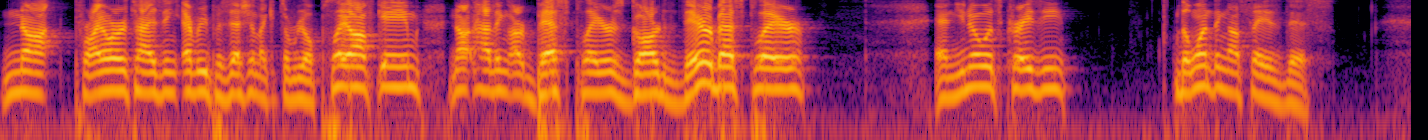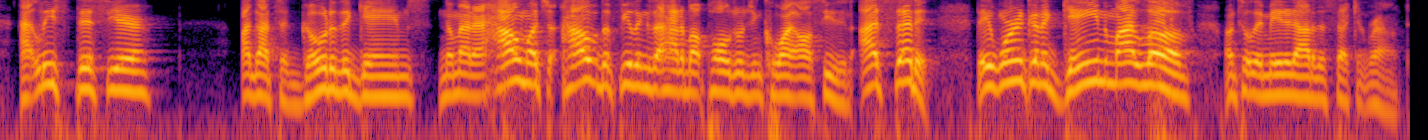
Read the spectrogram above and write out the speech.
not prioritizing every possession like it's a real playoff game, not having our best players guard their best player. And you know what's crazy? The one thing I'll say is this. At least this year, I got to go to the games, no matter how much, how the feelings I had about Paul George and Kawhi all season. I said it. They weren't going to gain my love until they made it out of the second round.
